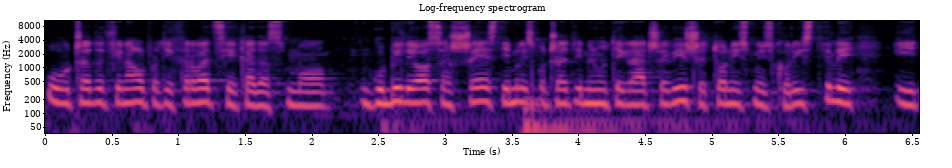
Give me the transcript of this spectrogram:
u četvrtfinalu protiv Hrvatske kada smo gubili 8-6, imali smo 4 minute igrača više, to nismo iskoristili i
